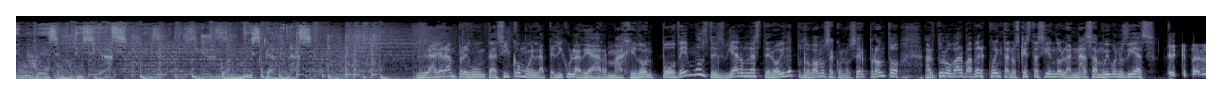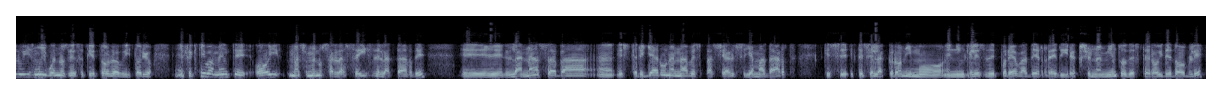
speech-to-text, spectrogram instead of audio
MBS Noticias con Luis Cárdenas. La gran pregunta, así como en la película de Armagedón, ¿podemos desviar un asteroide? Pues lo vamos a conocer pronto. Arturo Barba, a ver, cuéntanos, ¿qué está haciendo la NASA? Muy buenos días. Eh, ¿Qué tal, Luis? Muy buenos días a ti y a todo el auditorio. Efectivamente, hoy, más o menos a las seis de la tarde, eh, la NASA va a estrellar una nave espacial, se llama DART, que, que, es el acrónimo en inglés de prueba de redireccionamiento de asteroide doble,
